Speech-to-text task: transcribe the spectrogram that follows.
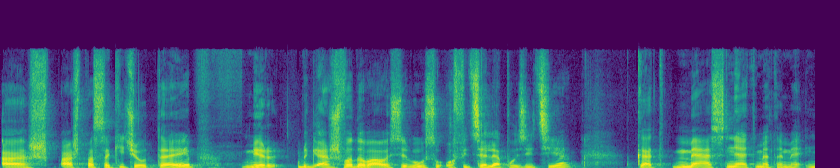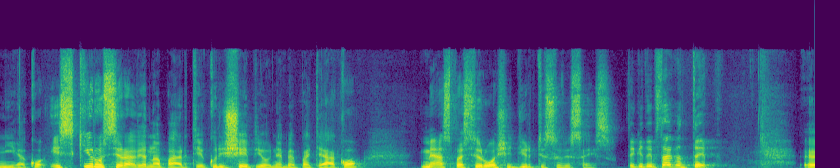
Aš, aš pasakyčiau taip ir aš vadovaujuosi mūsų oficialią poziciją, kad mes netmetame nieko, išskyrus yra viena partija, kuri šiaip jau nebepateko, mes pasiruošę dirbti su visais. Tai kitaip sakant, taip. E,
